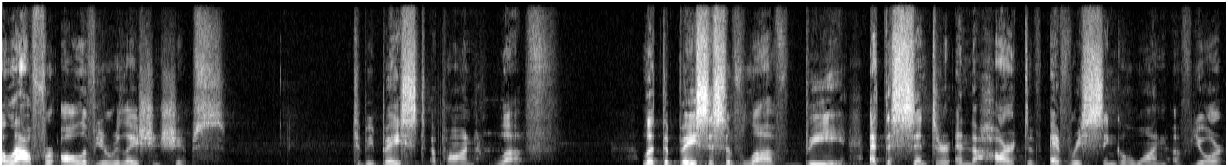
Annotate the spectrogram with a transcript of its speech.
allow for all of your relationships to be based upon love. Let the basis of love be at the center and the heart of every single one of your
